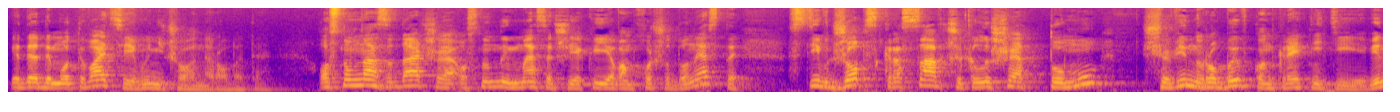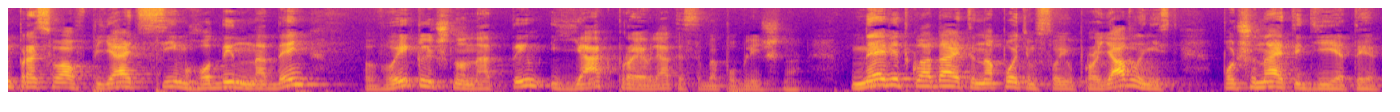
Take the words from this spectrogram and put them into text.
іде демотивація, і ви нічого не робите. Основна задача, основний меседж, який я вам хочу донести, Стів Джобс красавчик лише тому, що він робив конкретні дії. Він працював 5-7 годин на день виключно над тим, як проявляти себе публічно. Не відкладайте на потім свою проявленість, починайте діяти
